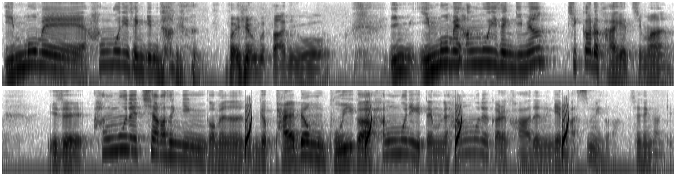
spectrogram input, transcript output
잇몸에 항문이 생긴다면 뭐 이런 것도 아니고. 잇, 잇몸에 항문이 생기면 치과를 가야겠지만 이제 항문에 치아가 생긴 거면은 그러니까 발병 부위가 항문이기 때문에 항문외과를 가야 되는 게 맞습니다. 제 생각에.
